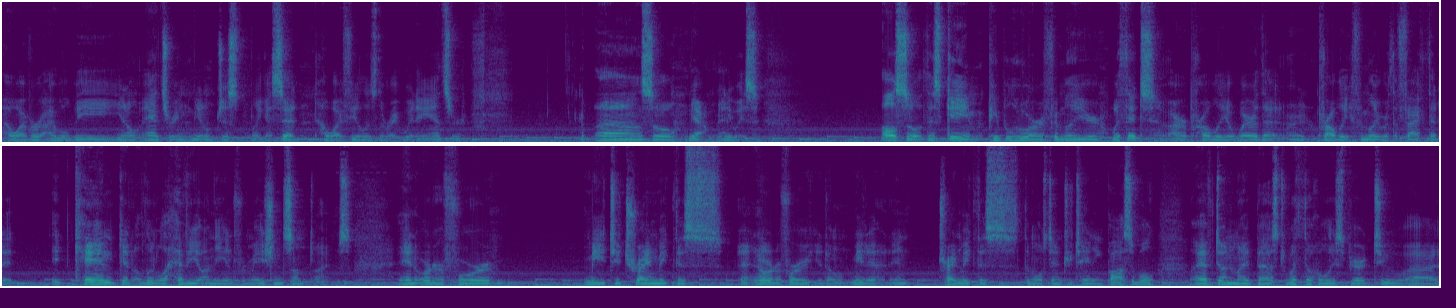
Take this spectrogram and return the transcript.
However, I will be, you know, answering, you know, just like I said, how I feel is the right way to answer. Uh, so yeah. Anyways, also this game, people who are familiar with it are probably aware that, probably familiar with the fact that it it can get a little heavy on the information sometimes. In order for me to try and make this in order for you know me to try and make this the most entertaining possible. I have done my best with the holy spirit to uh,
